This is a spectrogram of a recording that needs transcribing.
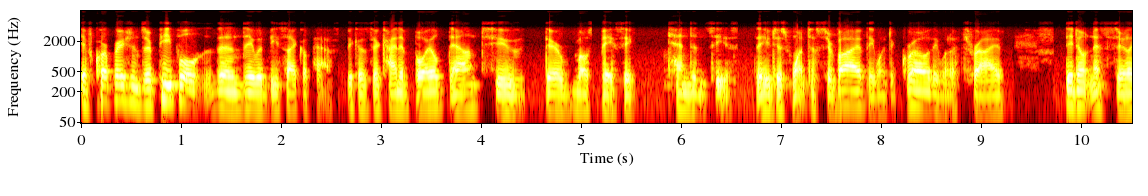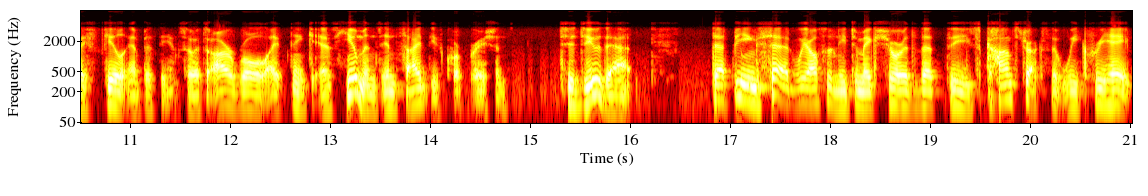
If corporations are people, then they would be psychopaths because they're kind of boiled down to their most basic tendencies. They just want to survive, they want to grow, they want to thrive. They don't necessarily feel empathy. And so it's our role, I think, as humans inside these corporations to do that that being said, we also need to make sure that these constructs that we create,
